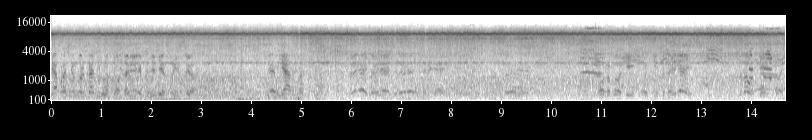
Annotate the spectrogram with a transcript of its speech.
Я просил только один вопрос. Доверие президенту и все. Всем ясно. Доверяете, доверяете, доверяете, доверяете. Можно было действовать. Если доверяете, тогда вот действовать.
